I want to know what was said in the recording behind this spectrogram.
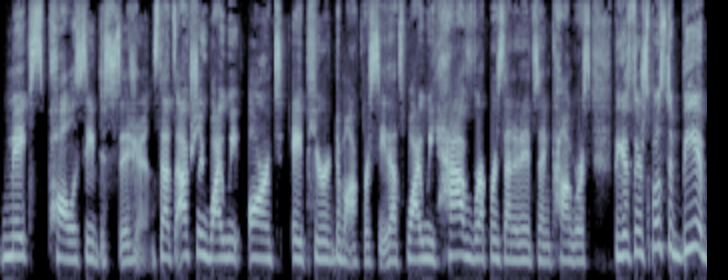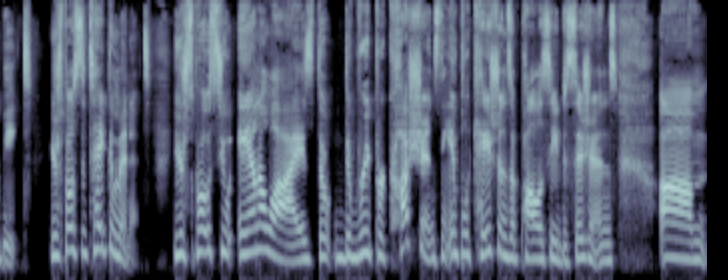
makes policy decisions. That's actually why we aren't a pure democracy. That's why we have representatives in Congress because there's supposed to be a beat. You're supposed to take a minute. You're supposed to analyze the, the repercussions, the implications of policy decisions. Um,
